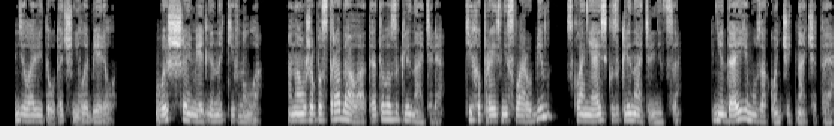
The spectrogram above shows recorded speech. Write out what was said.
— деловито уточнила Берил. Высшая медленно кивнула. Она уже пострадала от этого заклинателя. Тихо произнесла Рубин, склоняясь к заклинательнице. «Не дай ему закончить начатое».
